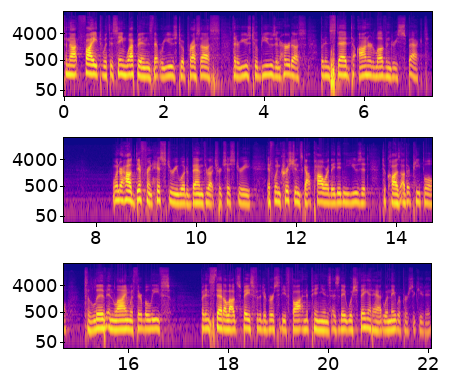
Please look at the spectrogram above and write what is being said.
to not fight with the same weapons that were used to oppress us, that are used to abuse and hurt us, but instead to honor, love, and respect. I wonder how different history would have been throughout church history if, when Christians got power, they didn't use it to cause other people to live in line with their beliefs, but instead allowed space for the diversity of thought and opinions as they wish they had had when they were persecuted.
